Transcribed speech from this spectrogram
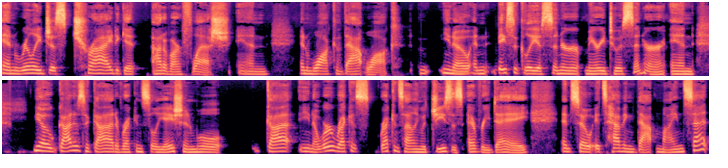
and really just try to get out of our flesh and, and walk that walk, you know, mm-hmm. and basically a sinner married to a sinner. And, you know, God is a God of reconciliation. Will God, you know, we're recon- reconciling with Jesus every day. And so it's having that mindset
